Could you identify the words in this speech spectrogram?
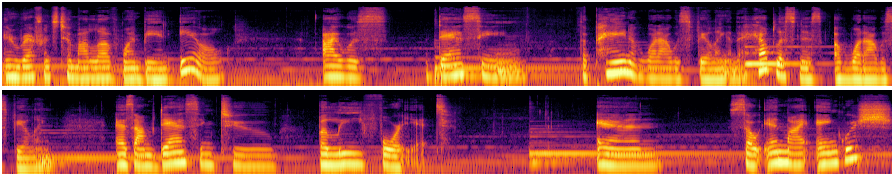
in reference to my loved one being ill, I was dancing the pain of what I was feeling and the helplessness of what I was feeling as I'm dancing to believe for it. And so in my anguish,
